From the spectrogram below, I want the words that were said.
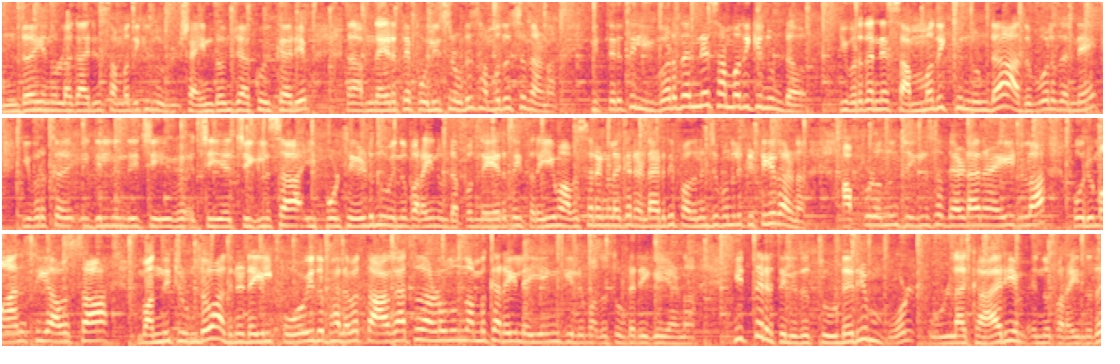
ഉണ്ട് എന്നുള്ള കാര്യം സമ്മതിക്കുന്നു ഷൈൻ ആക്കും ഇക്കാര്യം നേരത്തെ പോലീസിനോട് സമ്മതിച്ചതാണ്. ഇത്തരത്തിൽ ഇവർ തന്നെ സമ്മതിക്കുന്നുണ്ട്. ഇവർ തന്നെ സമ്മതിക്കുന്നുണ്ട്. അതുപോലെ തന്നെ ഇവർക്ക് ഇതിൽ നിന്ന് ചികിത്സ ഇപ്പോൾ തേടുന്നു എന്ന് പറയുന്നുണ്ട്. അപ്പം നേരത്തെ ഇത്രയും അവസരങ്ങളൊക്കെ രണ്ടായിരത്തി പതിനഞ്ച് മുതൽ കിട്ടിയതാണ്. അപ്പോഴൊന്നും ചികിത്സ തേടാനായിട്ടുള്ള ഒരു മാനസികാവസ്ഥ വന്നിട്ടുണ്ടോ? അതിനിടയിൽ പോയത് ഫലവത്താകാത്തതാണോ എന്നും നമുക്കറിയില്ല. എങ്കിലും അത് തുടരുകയാണ്. ഇത്തരത്തിൽ ഇത് തുടരുമ്പോൾ ഉള്ള കാര്യം എന്ന് പറയുന്നത്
